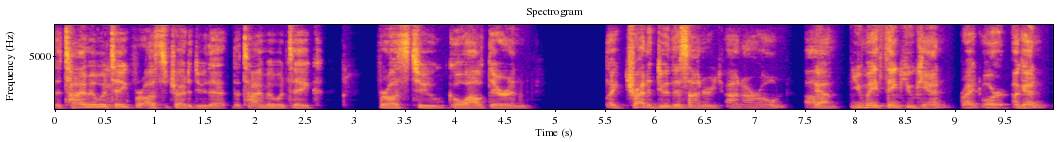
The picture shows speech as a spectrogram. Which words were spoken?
the time it would take for us to try to do that, the time it would take for us to go out there and like try to do this on our, on our own. Um, Yeah. You may think you can, right? Or again,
